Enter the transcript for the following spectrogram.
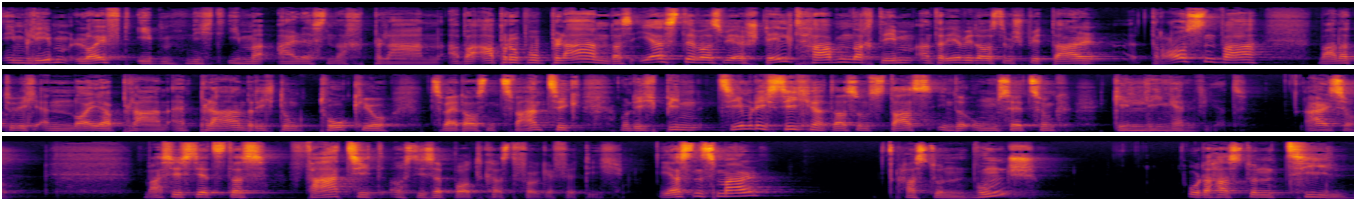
im Leben läuft eben nicht immer alles nach Plan. Aber apropos Plan, das erste, was wir erstellt haben, nachdem Andrea wieder aus dem Spital draußen war, war natürlich ein neuer Plan. Ein Plan Richtung Tokio 2020. Und ich bin ziemlich sicher, dass uns das in der Umsetzung gelingen wird. Also, was ist jetzt das Fazit aus dieser Podcast-Folge für dich? Erstens mal, hast du einen Wunsch oder hast du ein Ziel?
